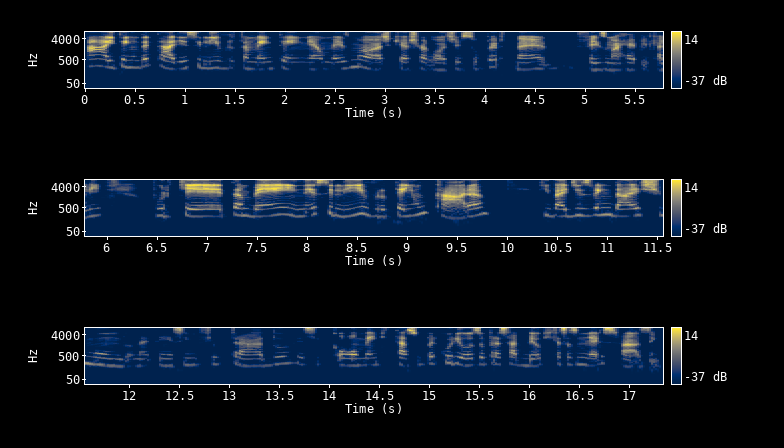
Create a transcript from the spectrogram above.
Ah, e tem um detalhe, esse livro também tem, é o mesmo, acho que a Charlotte super, né, fez uma réplica ali, porque também nesse livro tem um cara que vai desvendar este mundo, né? Tem esse infiltrado, esse homem que está super curioso para saber o que, que essas mulheres fazem,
